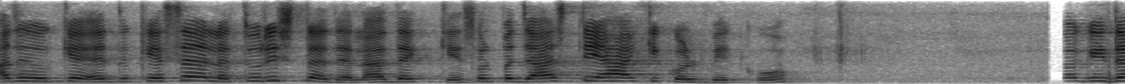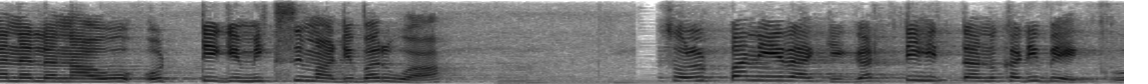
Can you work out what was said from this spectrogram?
ಅದು ಕೆ, ಅದು ಕೆಸ ಎಲ್ಲ ತುರಿಸ್ತದಲ್ಲ, ಅದಕ್ಕೆ ಸ್ವಲ್ಪ ಜಾಸ್ತಿ ಹಾಕಿಕೊಳ್ಬೇಕು. ಇವಾಗ ಇದನ್ನೆಲ್ಲ ನಾವು ಒಟ್ಟಿಗೆ ಮಿಕ್ಸಿ ಮಾಡಿ ಬರುವ. ಸ್ವಲ್ಪ ನೀರು ಹಾಕಿ ಗಟ್ಟಿ ಹಿಟ್ಟನ್ನು ಕಡಿಬೇಕು.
